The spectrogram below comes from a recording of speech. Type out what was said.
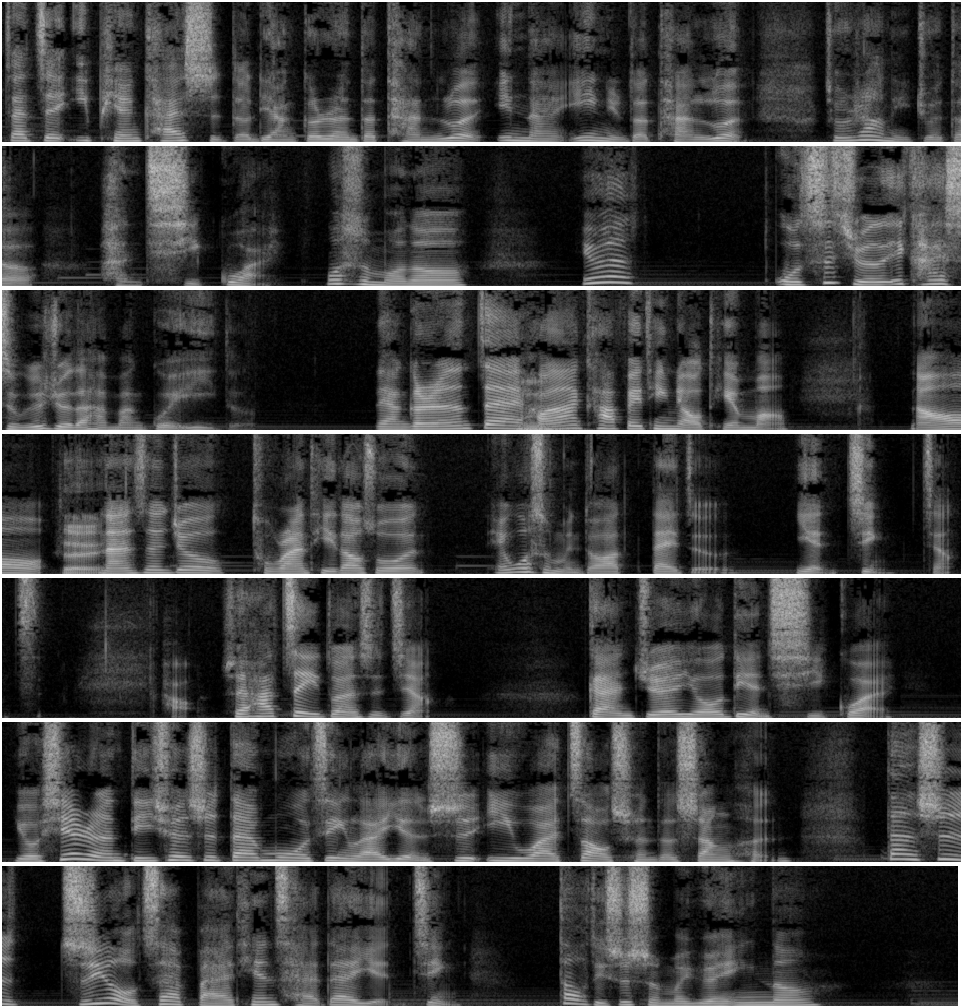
在这一篇开始的两个人的谈论，一男一女的谈论，就让你觉得很奇怪。为什么呢？因为我是觉得一开始我就觉得还蛮诡异的。两个人在好像在咖啡厅聊天嘛，嗯、然后男生就突然提到说：“诶，为什么你都要戴着眼镜这样子？”好，所以他这一段是这样，感觉有点奇怪。有些人的确是戴墨镜来掩饰意外造成的伤痕。但是只有在白天才戴眼镜，到底是什么原因呢？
